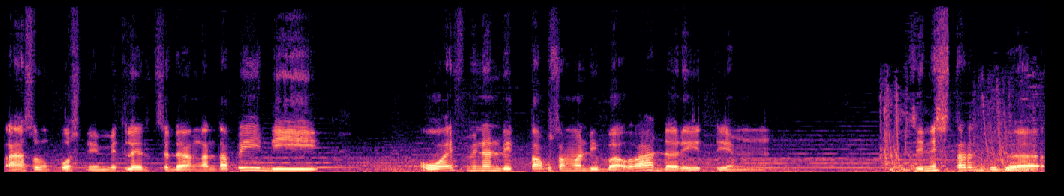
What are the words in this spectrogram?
langsung push di mid lane sedangkan tapi di wave minion di top sama di bawah dari tim Sinister juga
